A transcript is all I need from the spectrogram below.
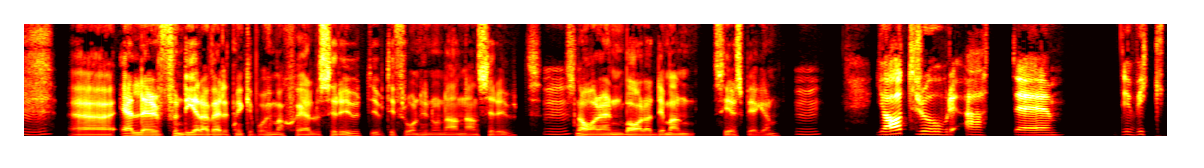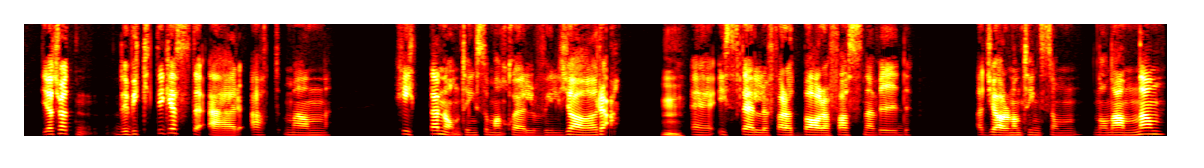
Mm. Eh, eller funderar väldigt mycket på hur man själv ser ut utifrån hur någon annan ser ut. Mm. Snarare än bara det man ser i spegeln. Mm. Jag tror att eh, det, jag tror att det viktigaste är att man hittar någonting som man själv vill göra. Mm. Eh, istället för att bara fastna vid att göra någonting som någon annan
